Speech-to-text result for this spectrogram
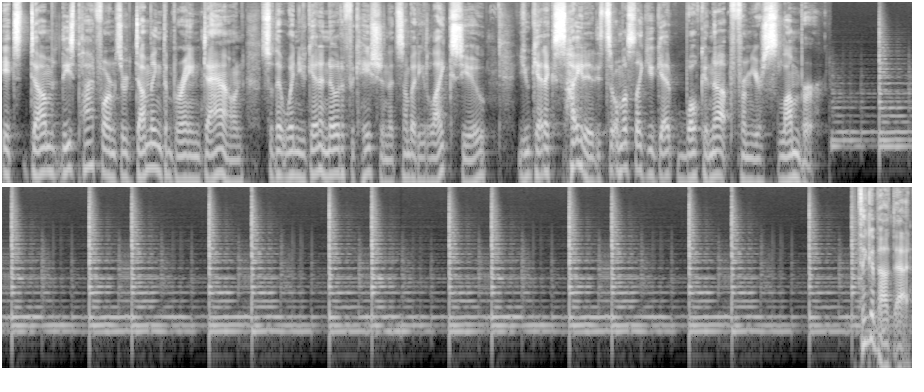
it's dumb these platforms are dumbing the brain down so that when you get a notification that somebody likes you, you get excited. It's almost like you get woken up from your slumber. Think about that.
